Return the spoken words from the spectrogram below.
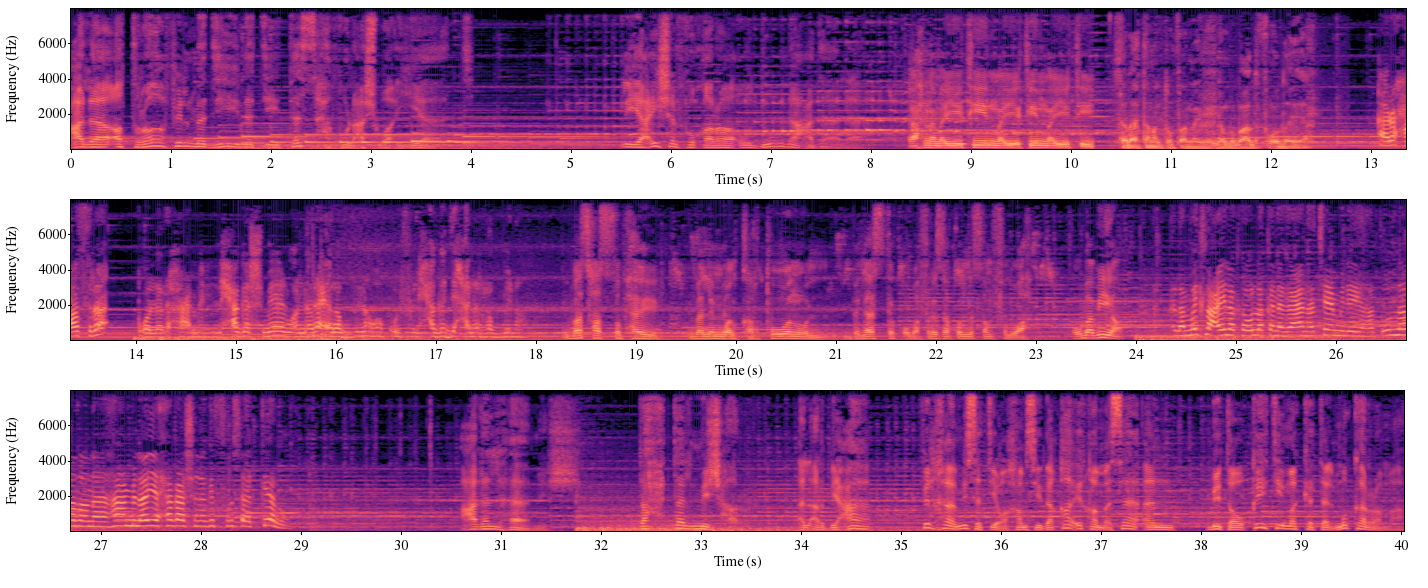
على أطراف المدينة تزحف العشوائيات ليعيش الفقراء دون عدالة. إحنا ميتين ميتين ميتين. سبع ثمان تنفار جنب بعض في اوضيه أروح أسرق ولا أروح أعمل حاجة شمال ولا راعي ربنا واكل في الحاجة دي حلال ربنا؟ بصحى الصبحية بلم الكرتون والبلاستيك وبفرزها كل صنف لوحده وببيع لما يطلع عيلك يقول لك أنا جعان هتعمل إيه؟ هتقول لا أنا هعمل أي حاجة عشان أجيب فلوس اكله على الهامش تحت المجهر. الأربعاء في الخامسة وخمس دقائق مساء بتوقيت مكة المكرمة.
